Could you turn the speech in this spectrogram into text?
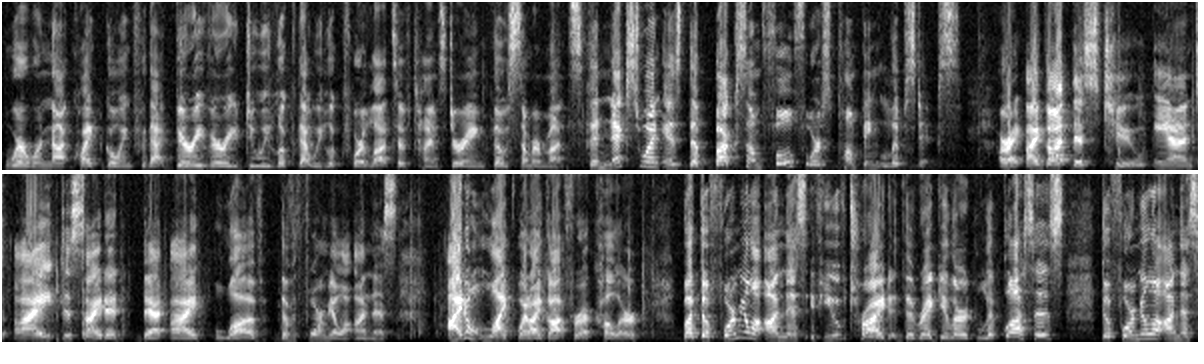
where we're not quite going for that very very dewy look that we look for lots of times during those summer months. The next one is the Buck some Full Force Plumping Lipsticks. All right, I got this too, and I decided that I love the formula on this. I don't like what I got for a color, but the formula on this, if you've tried the regular lip glosses, the formula on this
